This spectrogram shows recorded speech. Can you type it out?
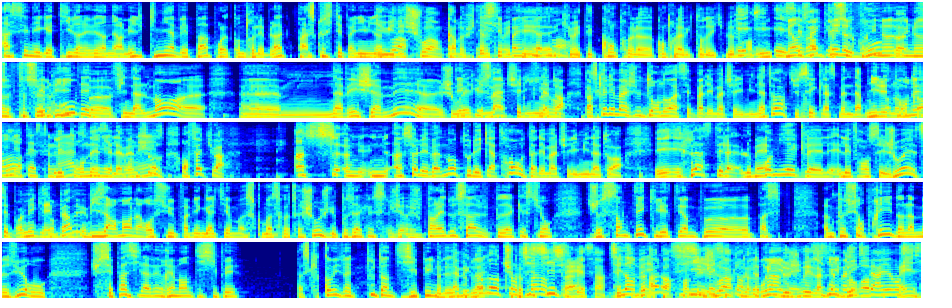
assez négative dans les dernières minutes qu'il n'y avait pas pour le contre les Blacks parce que c'était pas Il y a eu éliminatoire. des choix en quart de finale qui ont, été, euh, éliminatoire. qui ont été contre, le, contre la victoire de l'équipe de France. et- et Mais on c'est vrai que ce une- groupe, une- une ce- ce fébrilité. groupe, euh, finalement, euh, euh, n'avait jamais joué Vécu des ça, matchs éliminatoires. Parce que les matchs du tournoi, c'est pas des matchs éliminatoires. Tu sais que la semaine d'après, Ni les tournées. encore Ni un. les tournées, c'est la même chose. En fait, tu as un seul, une- un seul événement tous les 4 ans où tu as des matchs éliminatoires. Et, là, c'était le Mais- premier que les, les- les Français jouaient, c'est le premier qu'ils ont perdu. Bizarrement, on a reçu Fabien Galtier mascotte chaud. Je lui ai posé la question. Je, je parlais de ça. Je lui posais la question. Je sentais qu'il était un peu, euh, pas- un peu surpris dans la mesure où je ne sais pas s'il avait vraiment anticipé. Parce que comme ils ont tout anticipé, Non, mais, ils mais ont- comment tu anticipes ça. C'est- non, tu mais à part prendre des joueurs qui ont l'habitude de jouer la Coupe d'Europe.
